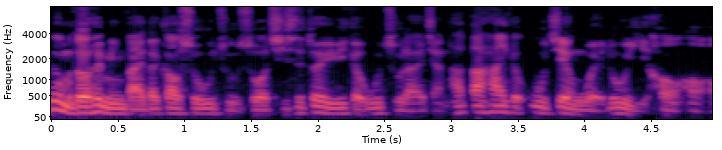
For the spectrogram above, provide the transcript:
所以我们都会明白的告诉屋主说，其实对于一个屋主来讲，他当他一个物件尾入以后，哈，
